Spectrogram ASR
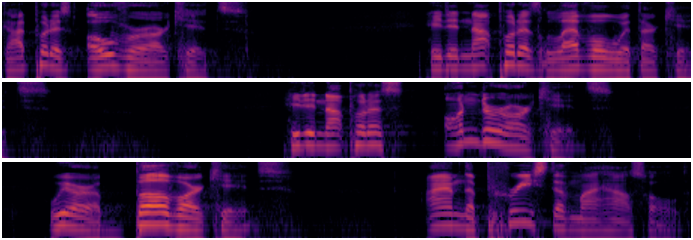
God put us over our kids. He did not put us level with our kids. He did not put us under our kids. We are above our kids. I am the priest of my household.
